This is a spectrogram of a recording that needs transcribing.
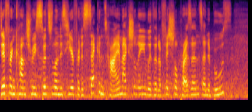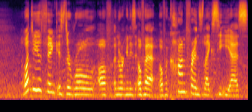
different countries. Switzerland is here for the second time, actually, with an official presence and a booth. What do you think is the role of an organiz- of a, of a conference like CES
